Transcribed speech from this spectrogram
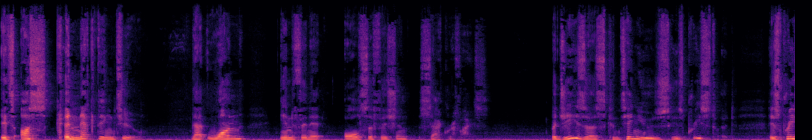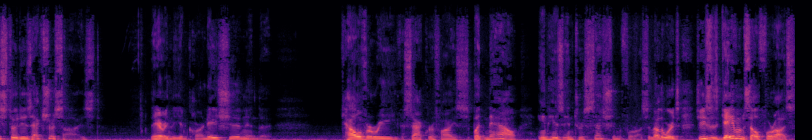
It's us connecting to that one infinite all sufficient sacrifice. But Jesus continues his priesthood. His priesthood is exercised there in the incarnation and the Calvary, the sacrifice, but now in his intercession for us. In other words, Jesus gave himself for us.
